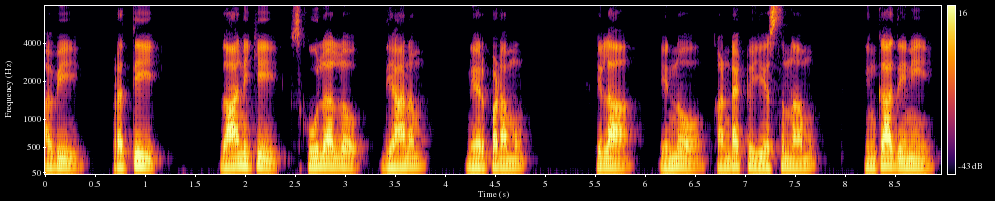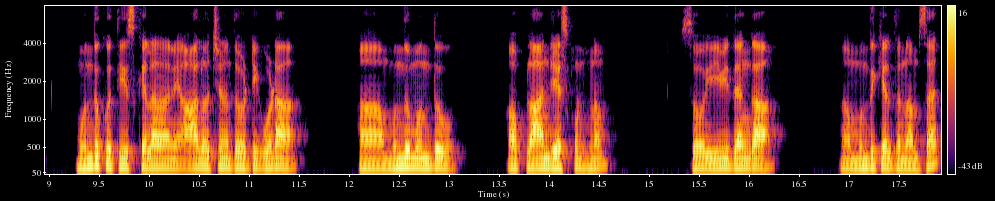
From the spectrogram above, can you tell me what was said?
అవి ప్రతి దానికి స్కూళ్ళల్లో ధ్యానం నేర్పడము. ఇలా ఎన్నో కండక్ట్ చేస్తున్నాము. ఇంకా దీన్ని ముందుకు తీసుకెళ్ళాలనే ఆలోచనతోటి కూడా ముందు ముందు ప్లాన్ చేసుకుంటున్నాం. సో ఈ విధంగా ముందుకెళ్తున్నాం సార్.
